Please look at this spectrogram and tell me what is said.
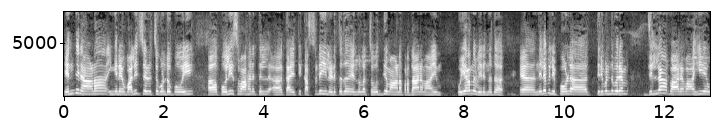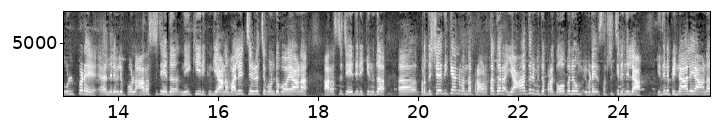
എന്തിനാണ് ഇങ്ങനെ വലിച്ചിഴച്ചു കൊണ്ടുപോയി പോലീസ് വാഹനത്തിൽ കയറ്റി കസ്റ്റഡിയിൽ എടുത്തത് എന്നുള്ള ചോദ്യമാണ് പ്രധാനമായും ഉയർന്നു വരുന്നത്. നിലവിലിപ്പോൾ തിരുവനന്തപുരം ജില്ലാ ഭാരവാഹിയെ ഉൾപ്പെടെ നിലവിലിപ്പോൾ അറസ്റ്റ് ചെയ്ത് നീക്കിയിരിക്കുകയാണ്. വലിച്ചിഴച്ചു കൊണ്ടുപോയാണ് അറസ്റ്റ് ചെയ്തിരിക്കുന്നത്. പ്രതിഷേധിക്കാൻ വന്ന പ്രവർത്തകർ യാതൊരുവിധ പ്രകോപനവും ഇവിടെ സൃഷ്ടിച്ചിരുന്നില്ല. ഇതിന് പിന്നാലെയാണ്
